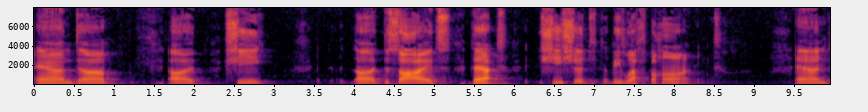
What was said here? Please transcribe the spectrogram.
and uh, uh, she uh, decides that she should be left behind. And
